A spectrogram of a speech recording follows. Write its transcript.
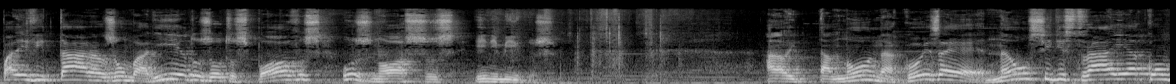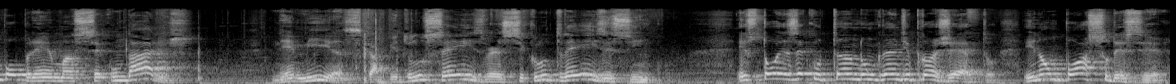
para evitar a zombaria dos outros povos, os nossos inimigos. A, a, nona coisa é: não se distraia com problemas secundários. Neemias, capítulo 6, versículo 3 e 5. Estou executando um grande projeto e não posso descer.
